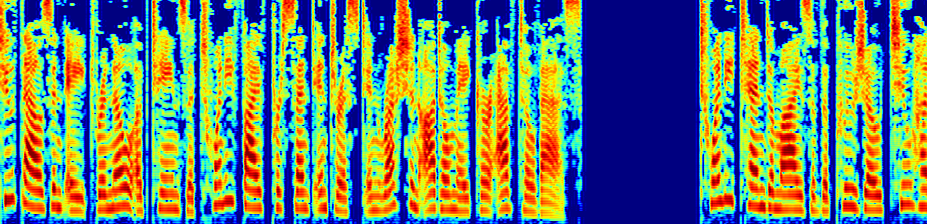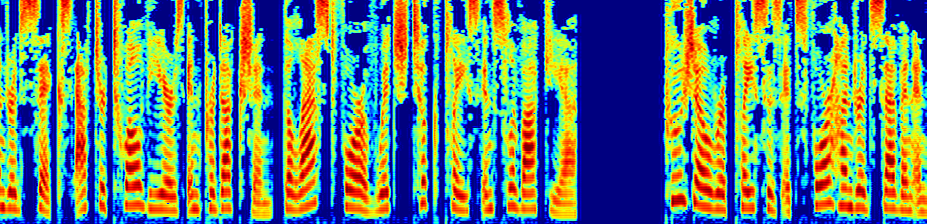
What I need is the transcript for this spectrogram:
2008 Renault obtains a 25% interest in Russian automaker Avtovaz. 2010 demise of the Peugeot 206 after 12 years in production, the last four of which took place in Slovakia. Peugeot replaces its 407 and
